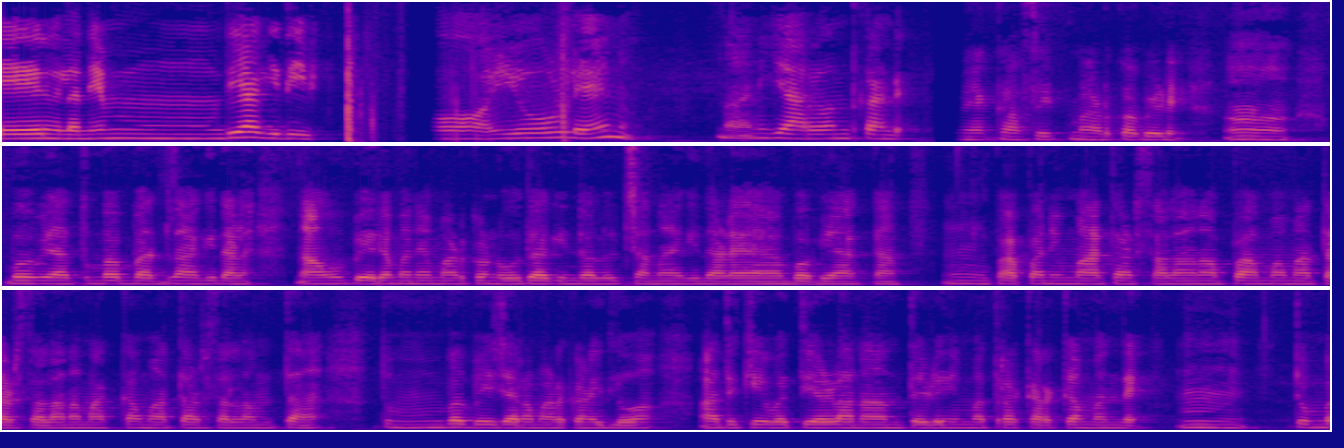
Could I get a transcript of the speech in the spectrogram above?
ಏನಿಲ್ಲ ನೆಮ್ಮದಿಯಾಗಿದ್ದೀವಿ. ಓ ಇವಳೇನು ನನಗೆ ಯಾರೋ ಅಂದ್ಕೊಂಡೆ ಯಾಕೆ ಸಿಟ್ಟು ಮಾಡ್ಕೋಬೇಡಿ. ಹಾಂ ಭವ್ಯ ತುಂಬ ಬದಲಾಗಿದ್ದಾಳೆ. ನಾವು ಬೇರೆ ಮನೆ ಮಾಡ್ಕೊಂಡು ಹೋದಾಗಿಂದಲೂ ಚೆನ್ನಾಗಿದ್ದಾಳೆ ಭವ್ಯ ಅಕ್ಕ. ಹ್ಞೂ ಪಾಪ ನೀವು ಮಾತಾಡ್ಸಲ್ಲ ನಮ್ಮ ಅಪ್ಪ ಅಮ್ಮ ಮಾತಾಡ್ಸಲ್ಲ, ನಮ್ಮ ಅಕ್ಕ ಮಾತಾಡ್ಸಲ್ಲ ಅಂತ ತುಂಬ ಬೇಜಾರು ಮಾಡ್ಕೊಂಡಿದ್ಲು. ಅದಕ್ಕೆ ಇವತ್ತು ಹೇಳೋಣ ಅಂತೇಳಿ ನಿಮ್ಮ ಹತ್ರ ಕರ್ಕೊಂಬಂದೆ. ಹ್ಞೂ ತುಂಬ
